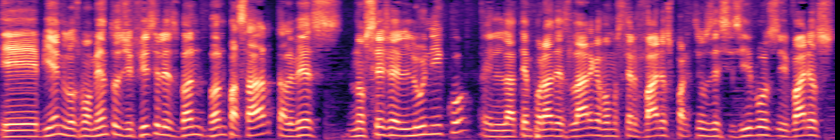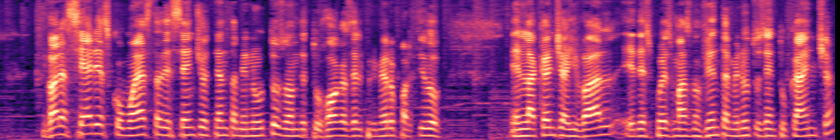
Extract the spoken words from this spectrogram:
Eh, bien, los momentos difíciles van, van a pasar, tal vez no sea el único, la temporada es larga, vamos a tener varios partidos decisivos y varios varias series como esta de 180 minutos, donde tú juegas el primer partido en la cancha rival y después más 90 minutos en tu cancha.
